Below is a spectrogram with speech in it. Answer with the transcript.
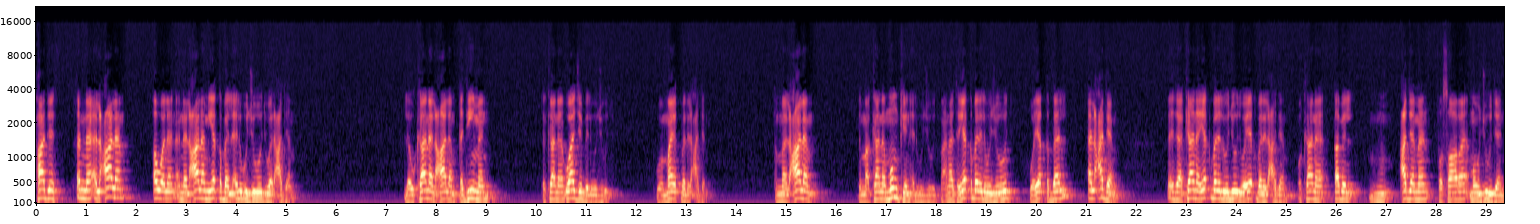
حادث أن العالم أولا أن العالم يقبل الوجود والعدم. لو كان العالم قديما لكان واجب الوجود وما يقبل العدم. أما العالم لما كان ممكن الوجود معناته يقبل الوجود ويقبل العدم. فإذا كان يقبل الوجود ويقبل العدم وكان قبل عدما فصار موجودا.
